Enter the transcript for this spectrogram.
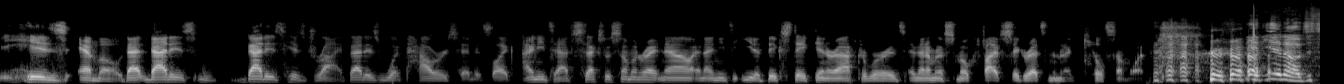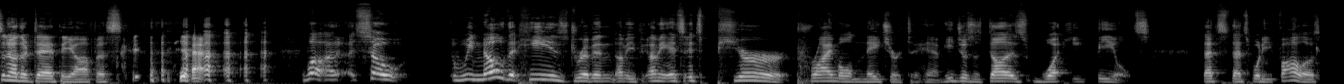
his mo that that is that is his drive that is what powers him it's like i need to have sex with someone right now and i need to eat a big steak dinner afterwards and then i'm going to smoke five cigarettes and then i'm going to kill someone you, know, just another day at the office. yeah well, uh, so we know that he is driven. I mean, I mean, it's it's pure primal nature to him. He just does what he feels. That's that's what he follows.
